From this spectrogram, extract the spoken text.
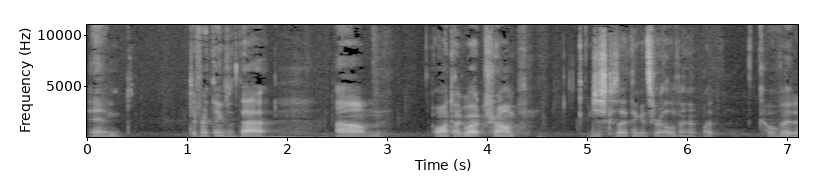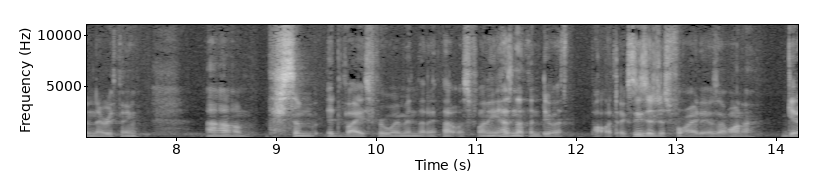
and different things that I want اکھ بہٕ ٹرٛم جس کِس آی thing is recover in everything درم aid wise for women that was fun has نتھ ڈِو پاٹس گِیر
